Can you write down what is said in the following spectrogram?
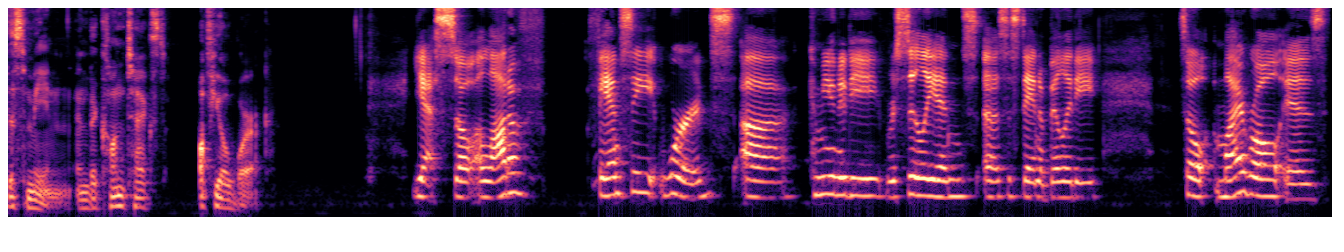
this mean in the context of your work? Yes, so a lot of fancy words uh, community, resilience, uh, sustainability. So, my role is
